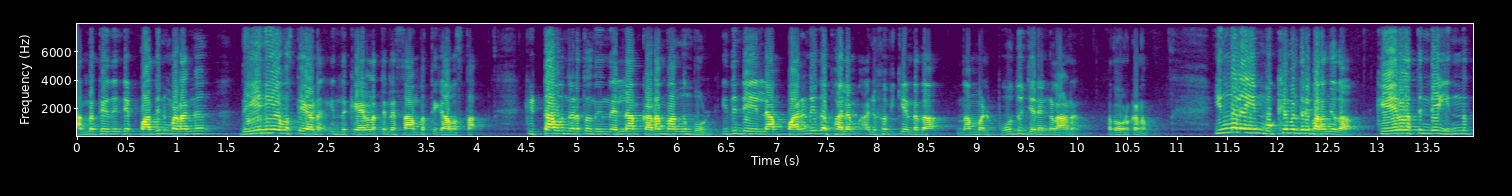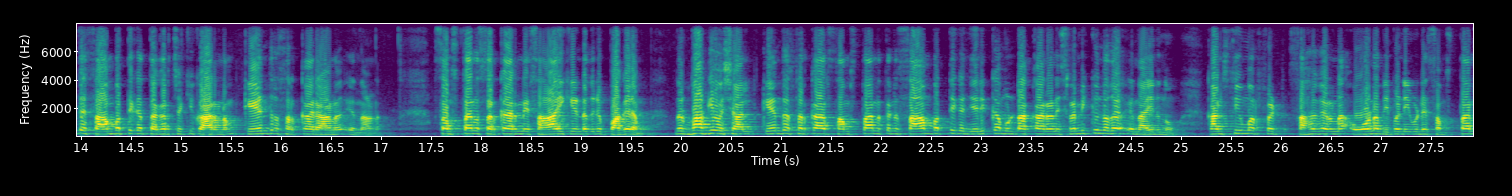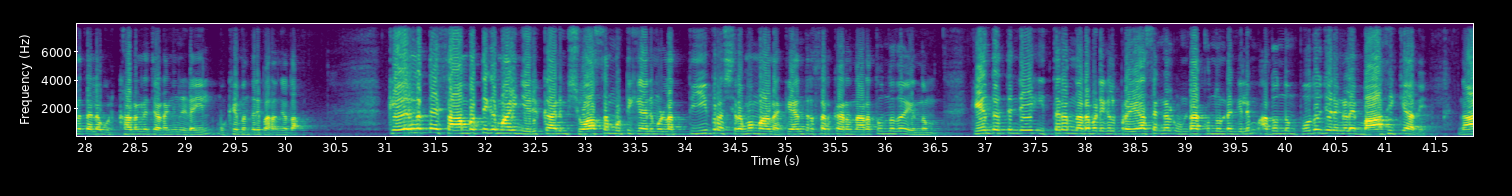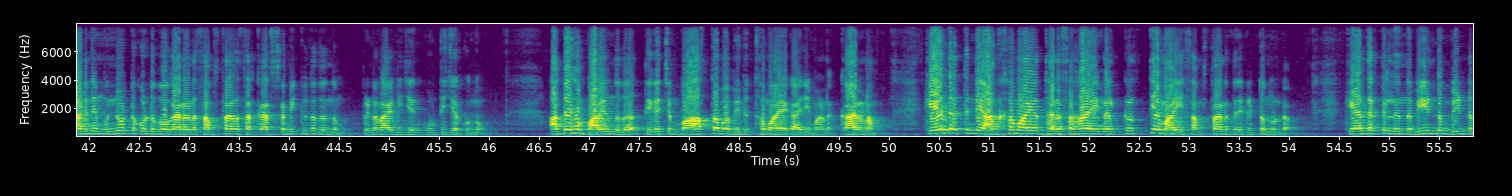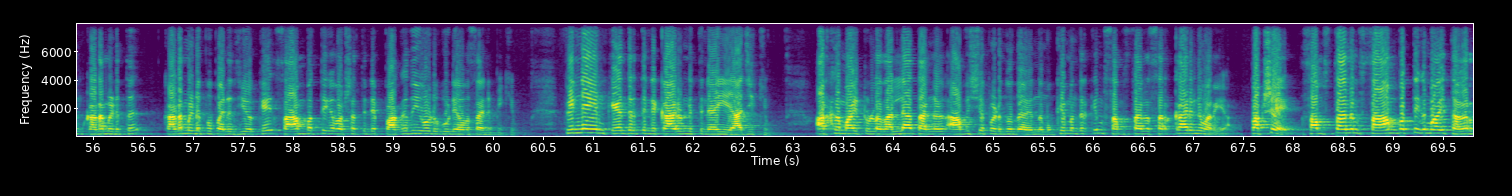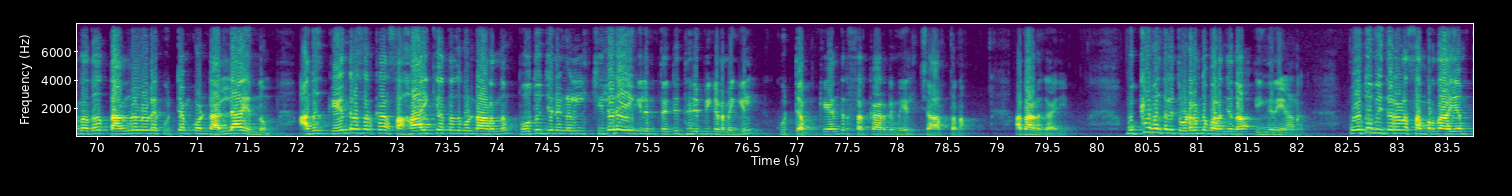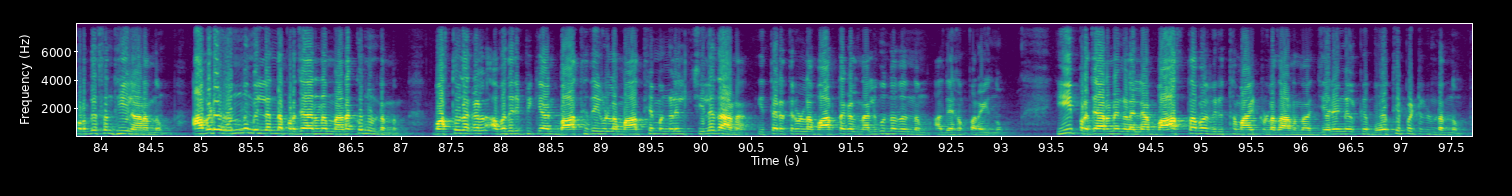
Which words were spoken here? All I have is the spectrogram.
അന്നത്തേതിന്റെ പതിന്മടങ്ങ് ദയനീയാവസ്ഥയാണ് ഇന്ന് കേരളത്തിന്റെ സാമ്പത്തികാവസ്ഥ. കിട്ടാവുന്നിടത്തു നിന്നെല്ലാം കടം വാങ്ങുമ്പോൾ ഇതിന്റെ എല്ലാം പരിണിത ഫലം അനുഭവിക്കേണ്ടത് നമ്മൾ പൊതുജനങ്ങളാണ്. അത് ഓർക്കണം. ഇന്നലെയും മുഖ്യമന്ത്രി പറഞ്ഞത് കേരളത്തിന്റെ ഇന്നത്തെ സാമ്പത്തിക തകർച്ചയ്ക്ക് കാരണം കേന്ദ്ര സർക്കാരാണ് എന്നാണ്. സംസ്ഥാന സർക്കാരിനെ സഹായിക്കേണ്ടതിനു പകരം നിർഭാഗ്യവശാൽ കേന്ദ്ര സർക്കാർ സംസ്ഥാനത്തിന് സാമ്പത്തിക ഞെരുക്കമുണ്ടാക്കാനാണ് ശ്രമിക്കുന്നത് എന്നായിരുന്നു കൺസ്യൂമർ ഫെഡ് സഹകരണ ഓണ വിപണിയുടെ സംസ്ഥാനതല ഉദ്ഘാടന ചടങ്ങിനിടയിൽ മുഖ്യമന്ത്രി പറഞ്ഞത്. കേരളത്തെ സാമ്പത്തികമായി ഞെരുക്കാനും ശ്വാസം മുട്ടിക്കാനുമുള്ള തീവ്ര ശ്രമമാണ് കേന്ദ്ര സർക്കാർ നടത്തുന്നത് എന്നും കേന്ദ്രത്തിന്റെ ഇത്തരം നടപടികൾ പ്രയാസങ്ങൾ ഉണ്ടാക്കുന്നുണ്ടെങ്കിലും അതൊന്നും പൊതുജനങ്ങളെ ബാധിക്കാതെ നാടിനെ മുന്നോട്ട് കൊണ്ടുപോകാനാണ് സംസ്ഥാന സർക്കാർ ശ്രമിക്കുന്നതെന്നും പിണറായി വിജയൻ കൂട്ടിച്ചേർക്കുന്നു. അദ്ദേഹം പറയുന്നത് തികച്ചും വാസ്തവ വിരുദ്ധമായ കാര്യമാണ്. കാരണം കേന്ദ്രത്തിന്റെ അർഹമായ ധനസഹായങ്ങൾ കൃത്യമായി സംസ്ഥാനത്തിന് കിട്ടുന്നുണ്ട്. കേന്ദ്രത്തിൽ നിന്ന് വീണ്ടും വീണ്ടും കടമെടുത്ത് കടമെടുപ്പ് പരിധിയൊക്കെ സാമ്പത്തിക വർഷത്തിന്റെ പകുതിയോടുകൂടി അവസാനിപ്പിക്കും. പിന്നെയും കേന്ദ്രത്തിന്റെ കാരുണ്യത്തിനായി യാചിക്കും. അർഹമായിട്ടുള്ളതല്ല തങ്ങൾ ആവശ്യപ്പെടുന്നത് എന്ന് മുഖ്യമന്ത്രിക്കും സംസ്ഥാന സർക്കാരിനും അറിയാം. പക്ഷേ സംസ്ഥാനം സാമ്പത്തികമായി തകർന്നത് തങ്ങളുടെ കുറ്റം കൊണ്ടല്ല എന്നും അത് കേന്ദ്ര സർക്കാർ സഹായിക്കാത്തത് കൊണ്ടാണെന്നും പൊതുജനങ്ങളിൽ ചിലരെയെങ്കിലും തെറ്റിദ്ധരിപ്പിക്കണമെങ്കിൽ കുറ്റം കേന്ദ്ര സർക്കാരിന് മേൽ ചാർത്തണം. അതാണ് കാര്യം. മുഖ്യമന്ത്രി തുടർന്ന് പറഞ്ഞത് ഇങ്ങനെയാണ്. പൊതുവിതരണ സമ്പ്രദായം പ്രതിസന്ധിയിലാണെന്നും അവിടെ ഒന്നുമില്ലെന്ന പ്രചാരണം നടക്കുന്നുണ്ടെന്നും വസ്തുതകൾ അവതരിപ്പിക്കാൻ ബാധ്യതയുള്ള മാധ്യമങ്ങളിൽ ചിലതാണ് ഇത്തരത്തിലുള്ള വാർത്തകൾ നൽകുന്നതെന്നും അദ്ദേഹം പറയുന്നു. ഈ പ്രചാരണങ്ങളെല്ലാം വാസ്തവ വിരുദ്ധമായിട്ടുള്ളതാണെന്ന് ജനങ്ങൾക്ക് ബോധ്യപ്പെട്ടിട്ടുണ്ടെന്നും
